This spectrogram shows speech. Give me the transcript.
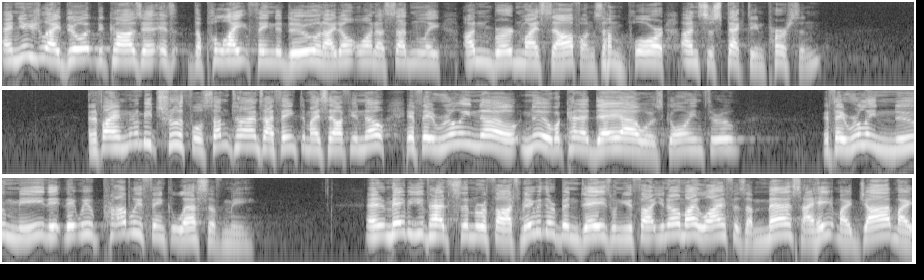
And usually I do it because it's the polite thing to do, and I don't want to suddenly unburden myself on some poor, unsuspecting person. And if I'm going to be truthful, sometimes I think to myself, you know, if they really know, knew what kind of day I was going through, if they really knew me, they, they would probably think less of me. And maybe you've had similar thoughts. Maybe there have been days when you thought, you know, my life is a mess. I hate my job. My,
